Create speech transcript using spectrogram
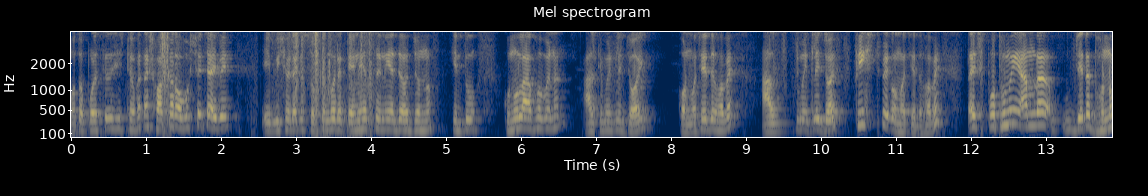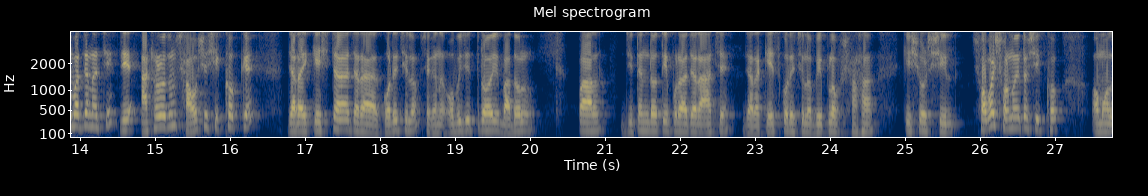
মতো পরিস্থিতি সৃষ্টি হবে। তাই সরকার অবশ্যই চাইবে এই বিষয়টাকে সুপ্রিম কোর্টে টেনে হেসে নিয়ে যাওয়ার জন্য। কিন্তু কোনো লাভ হবে না। আলটিমেটলি জয় কর্মচারীদের হবে। আলটিমেটলি জয় ফিক্সড পে কর্মচারীদের হবে। তাই প্রথমেই আমরা যেটা ধন্যবাদ জানাচ্ছি যে আঠারো জন সাহসী শিক্ষককে যারা এই কেসটা যারা করেছিল, সেখানে অভিজিৎ রয়, বাদল পাল, জিতেন্দ্র ত্রিপুরা যারা আছে, যারা কেস করেছিল, বিপ্লব সাহা, কিশোর শীল সবাই সম্মানিত শিক্ষক, অমল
